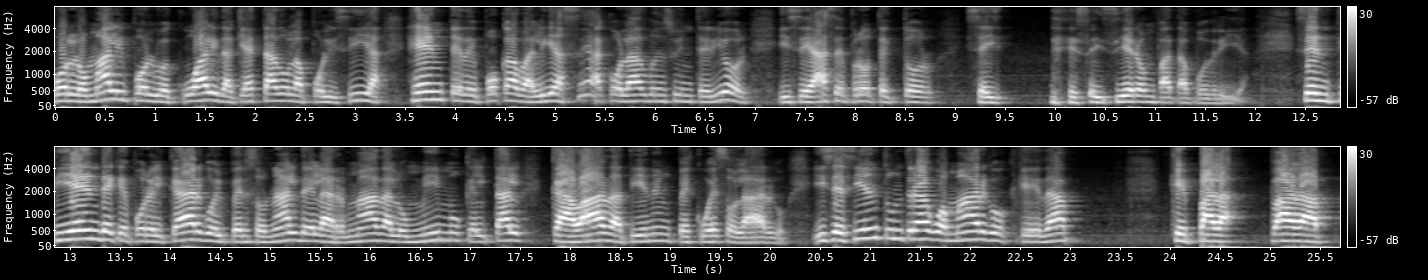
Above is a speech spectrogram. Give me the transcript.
por lo mal y por lo ecuálida que ha estado la policía, gente de poca valía se ha colado en su interior y se hace protector, se, se hicieron pata podrilla. Se entiende que por el cargo el personal de la Armada, lo mismo que el tal Cavada, tienen pescuezo largo. Y se siente un trago amargo que da que para, para,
